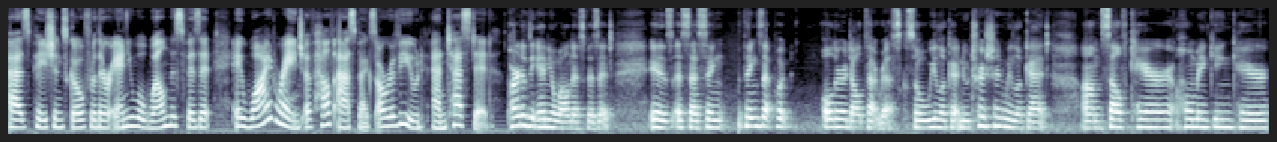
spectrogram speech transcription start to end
As patients go for their annual wellness visit, a wide range of health aspects are reviewed and tested. Part of the annual wellness visit is assessing things that put older adults at risk. So we look at nutrition, we look at um, self-care, homemaking care,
